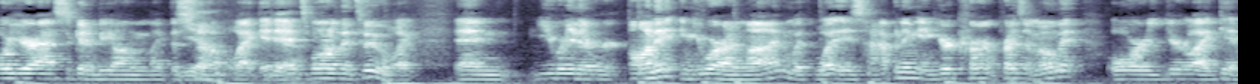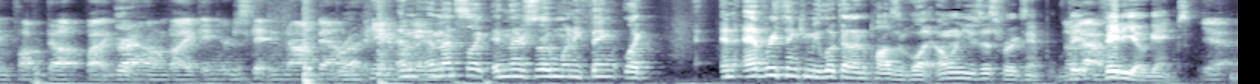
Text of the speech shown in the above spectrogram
or your ass is gonna be on like the Yeah. snow. Like it, Yeah. it's one of the two. Like and you were either on it and you are in line with what is happening in your current present moment, or you're like getting fucked up by the ground, like and you're just getting knocked down right. repeatedly. And and that's like and there's so many things like. And everything can be looked at in a positive light. I want to use this for example. Vi- doubt. video games. yeah,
